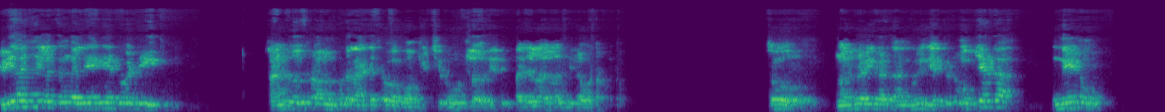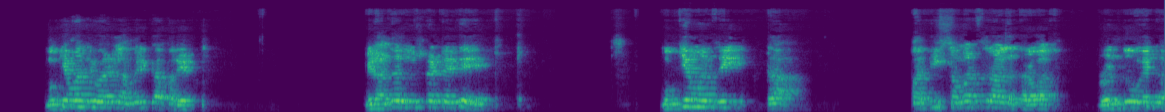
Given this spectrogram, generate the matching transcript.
క్రియాశీలకంగా లేనటువంటి సంతోష్ కూడా రాజ్యసభ పంపించి రోడ్లో ఇది ప్రజలలో నిలవడం. సో మంత్రి గారు దాని గురించి చెప్పారు. ముఖ్యంగా నేను ముఖ్యమంత్రి వారిని అమెరికా పర్యటన. మీరు అందరూ చూసినట్టయితే ముఖ్యమంత్రిగా పది సంవత్సరాల తర్వాత రెండు వేల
